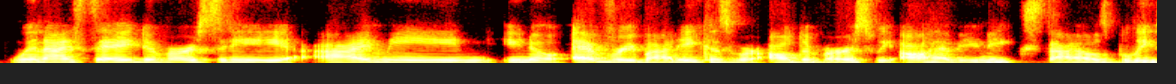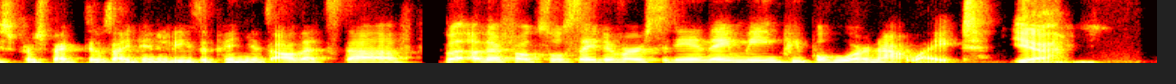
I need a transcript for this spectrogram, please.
when I say diversity, I mean, you know, everybody, because we're all diverse. We all have unique styles, beliefs, perspectives, identities, opinions, all that stuff. But other folks will say diversity and they mean people who are not white. Yeah.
